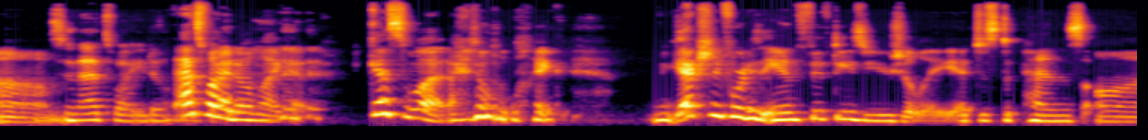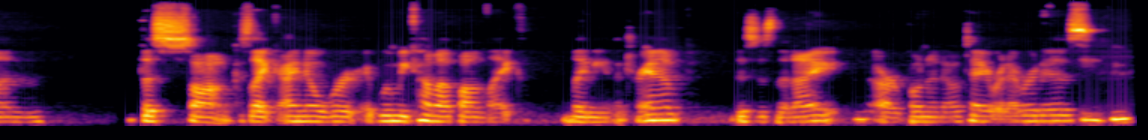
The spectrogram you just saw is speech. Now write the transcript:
Um, So that's why you don't. that's why I don't like it. Guess what? I don't like actually 40s and 50s usually. It just depends on the song because like I know we're when we come up on like Lady and the Tramp, This Is the Night, or Bonanote or whatever it is. Mhm.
